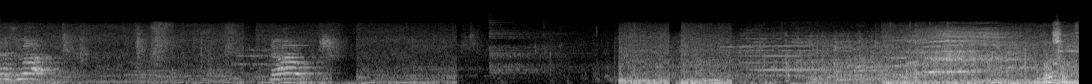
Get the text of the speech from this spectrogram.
私は。Bonjour.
